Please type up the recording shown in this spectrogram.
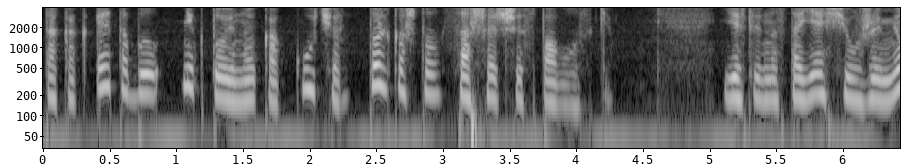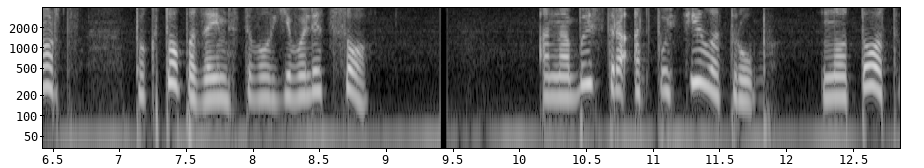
так как это был никто иной, как кучер, только что сошедший с повозки. Если настоящий уже мертв, то кто позаимствовал его лицо? Она быстро отпустила труп, но тот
